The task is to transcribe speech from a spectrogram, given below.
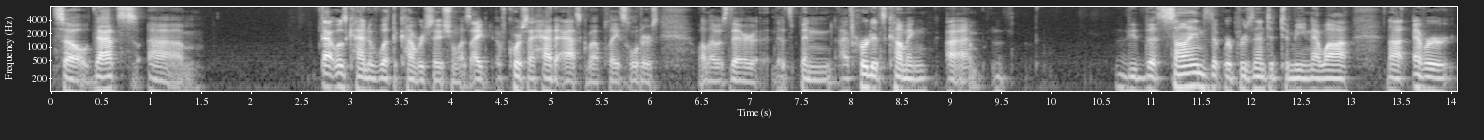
So that's um, that was kind of what the conversation was. I of course I had to ask about placeholders while I was there. It's been I've heard it's coming. Um, the the signs that were presented to me now, while not ever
